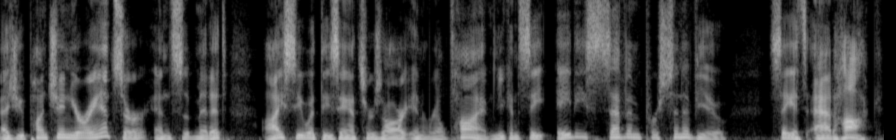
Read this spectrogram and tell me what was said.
as you punch in your answer and submit it, I see what these answers are in real time. You can see 87% of you say it's ad hoc.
